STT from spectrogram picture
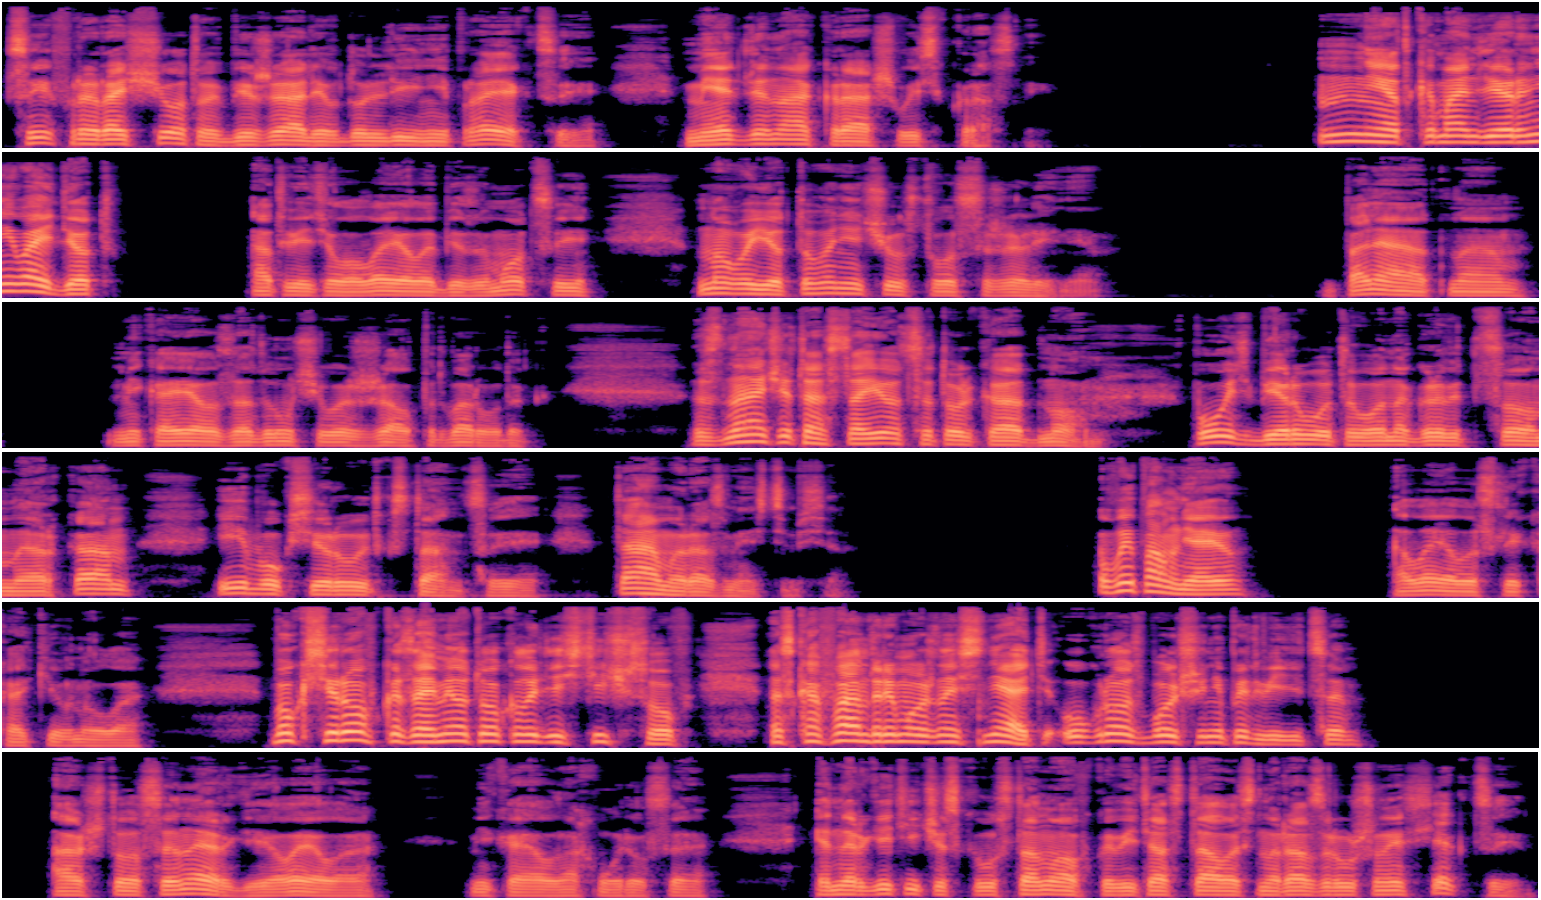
Цифры расчетов бежали вдоль линии проекции, медленно окрашиваясь в красный. «Нет, командир, не войдет», — ответила Лейла без эмоций, но в ее тоне чувствовала сожаление. «Понятно», — Микаэл задумчиво сжал подбородок. «Значит, остается только одно. Пусть берут его на гравитационный аркан и буксируют к станции. Там и разместимся». «Выполняю», Алайла слегка кивнула. «Буксировка займет около десяти часов. Скафандры можно снять, угроз больше не предвидится». «А что с энергией, Лейла?» — Михаил нахмурился. «Энергетическая установка ведь осталась на разрушенной секции».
